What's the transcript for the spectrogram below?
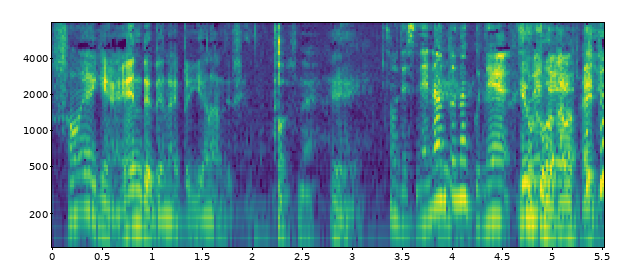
損益が円で出ないと嫌なんですよ、そうですね、ええ、そうですね。なんとなくね、えー、よくわからないと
